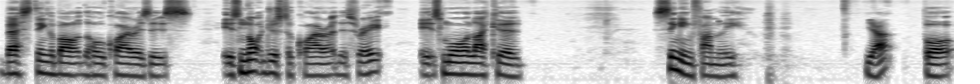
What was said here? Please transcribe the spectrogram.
best thing about the whole choir is it's it's not just a choir at this rate. It's more like a singing family. Yeah, But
